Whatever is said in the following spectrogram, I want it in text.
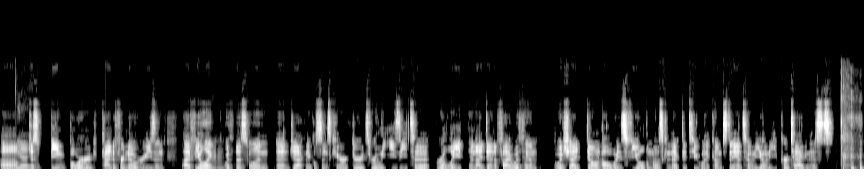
Um, Yeah, yeah. just being bored kind of for no reason. I feel like Mhm. with this one and Jack Nicholson's character, it's really easy to relate and identify with him, which I don't always feel the most connected to when it comes to Antonioni protagonists.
